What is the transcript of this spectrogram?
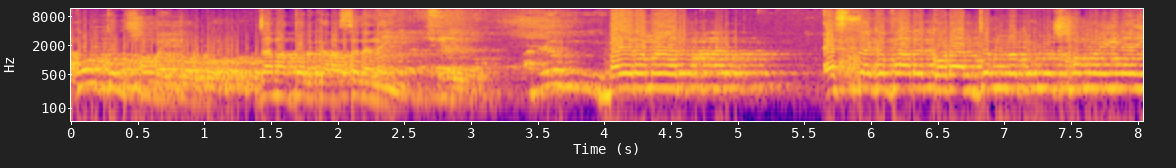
কোন কোন সময় করব জানা দরকার আছে না নাই? আমার করার জন্য কোনো সময় নাই।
